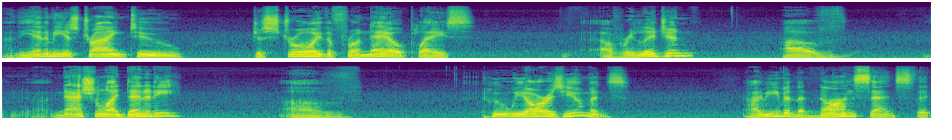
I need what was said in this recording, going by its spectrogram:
Uh, the enemy is trying to destroy the phroneo place of religion, of uh, national identity, of who we are as humans. I mean, even the nonsense that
